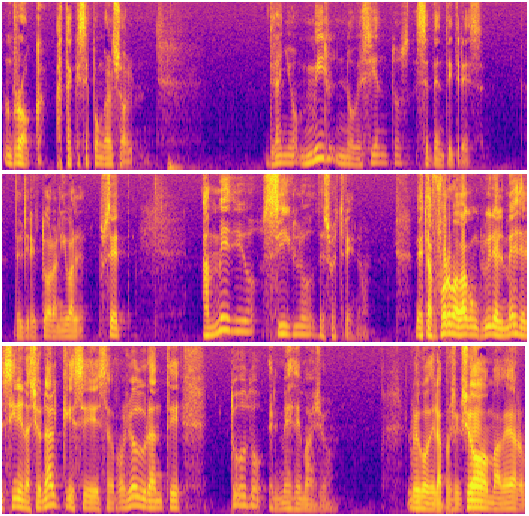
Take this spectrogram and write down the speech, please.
Rock hasta que se ponga el sol del año 1973 del director Aníbal Uset a medio siglo de su estreno. De esta forma va a concluir el mes del cine nacional que se desarrolló durante todo el mes de mayo. Luego de la proyección va a haber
